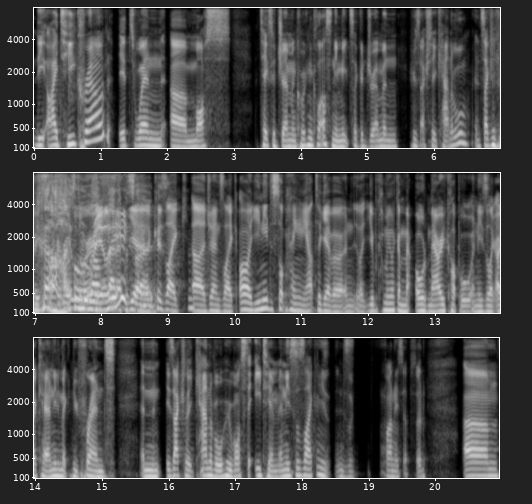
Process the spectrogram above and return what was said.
the IT crowd. It's when uh, Moss takes a German cooking class and he meets like a German who's actually a cannibal. It's actually based on a real story. Really? Yeah, because like uh, Jen's like, oh, you need to stop hanging out together, and like you're becoming like an ma- old married couple. And he's like, okay, I need to make new friends. And is actually a cannibal who wants to eat him. And he's just like, he's, he's the funniest episode. Um,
